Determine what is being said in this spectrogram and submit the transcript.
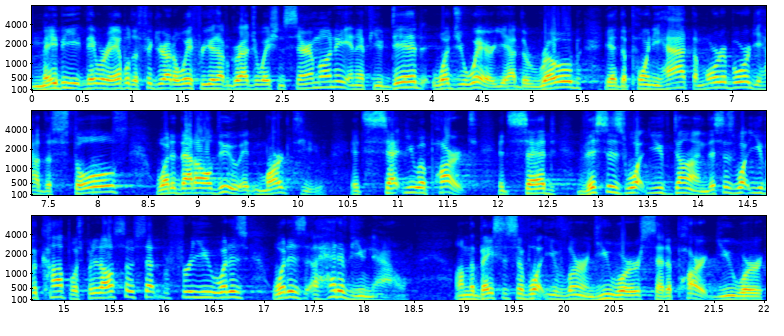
maybe they were able to figure out a way for you to have a graduation ceremony. And if you did, what'd you wear? You had the robe, you had the pointy hat, the mortarboard, you had the stoles. What did that all do? It marked you. It set you apart. It said, This is what you've done. This is what you've accomplished. But it also set for you what is, what is ahead of you now. On the basis of what you've learned, you were set apart. You were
